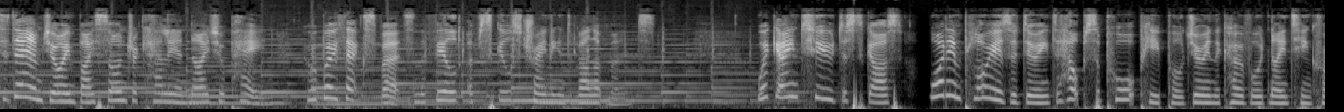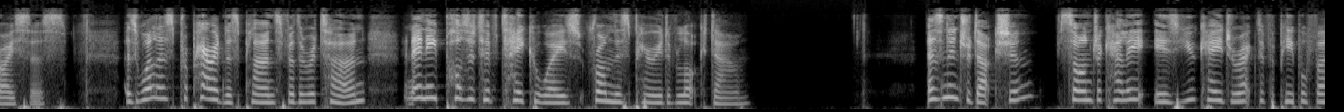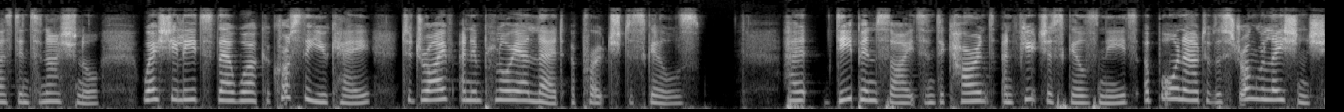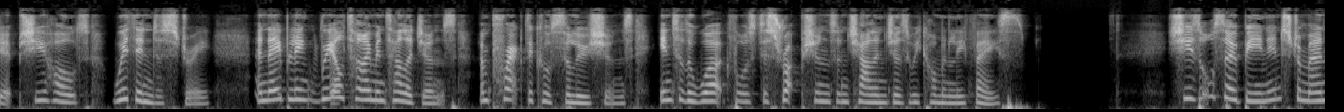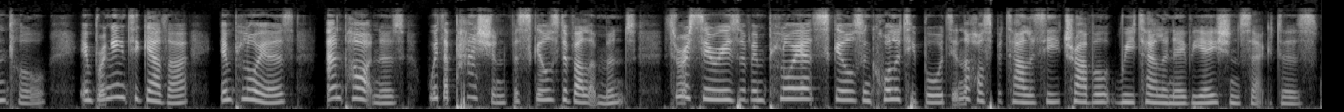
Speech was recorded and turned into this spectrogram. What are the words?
Today I'm joined by Sandra Kelly and Nigel Paine, who are both experts in the field of skills training and development. We're going to discuss what employers are doing to help support people during the COVID 19 crisis, as well as preparedness plans for the return and any positive takeaways from this period of lockdown. As an introduction, Sandra Kelly is UK Director for People First International, where she leads their work across the UK to drive an employer led approach to skills. Her deep insights into current and future skills needs are born out of the strong relationships she holds with industry, enabling real time intelligence and practical solutions into the workforce disruptions and challenges we commonly face. She's also been instrumental in bringing together employers and partners with a passion for skills development through a series of employer skills and quality boards in the hospitality, travel, retail, and aviation sectors.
